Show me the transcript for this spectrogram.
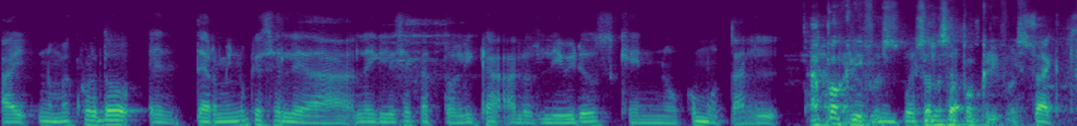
hay, no me acuerdo el término que se le da a la Iglesia Católica a los libros que no como tal... Apócrifos, son los apócrifos. Exacto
